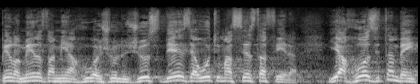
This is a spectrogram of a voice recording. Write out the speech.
pelo menos na minha rua Júlio Justo, desde a última sexta-feira. E a Rose também.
